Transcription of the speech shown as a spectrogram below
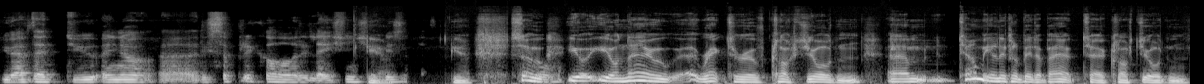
You have that you you know uh, reciprocal relationship, yeah. Yeah. So you're you're now rector of Cloughjordan. Um, tell me a little bit about uh, Cloughjordan.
